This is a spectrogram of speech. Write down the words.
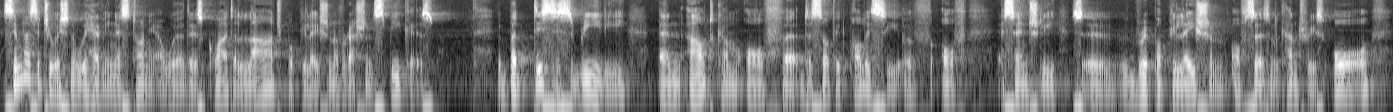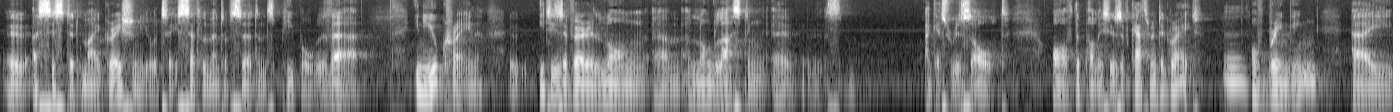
Similar situation we have in Estonia, where there's quite a large population of Russian speakers but this is really an outcome of uh, the Soviet policy of, of essentially uh, repopulation of certain countries or uh, assisted migration, you would say, settlement of certain people there. In Ukraine, it is a very long, um, long lasting, uh, I guess, result of the policies of Catherine the Great, mm. of bringing a,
